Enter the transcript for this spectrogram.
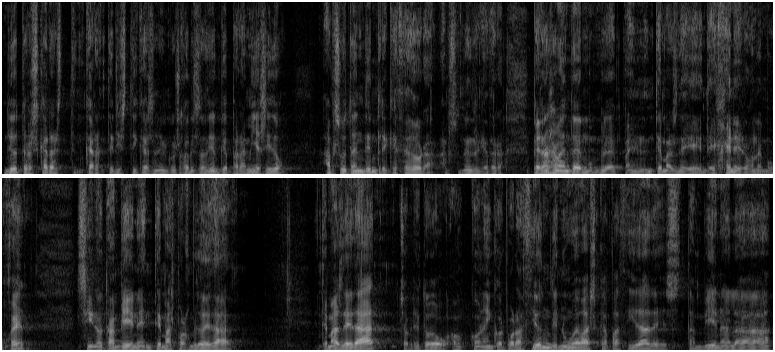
de otras características en el Consejo de Administración que para mí ha sido absolutamente enriquecedora. Absolutamente enriquecedora. Pero no solamente en, temas de, género, de mujer, sino también en temas, por ejemplo, de edad. En temas de edad, sobre todo con la incorporación de nuevas capacidades también a, la,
